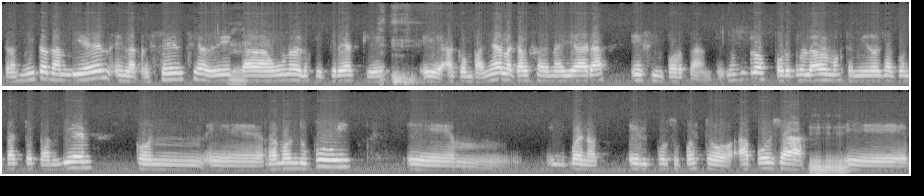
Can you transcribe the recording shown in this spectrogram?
transmita también en la presencia de cada uno de los que crea que eh, acompañar la causa de Nayara es importante. Nosotros, por otro lado, hemos tenido ya contacto también con Ramón Dupuy, y bueno, él, por supuesto, apoya, eh,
